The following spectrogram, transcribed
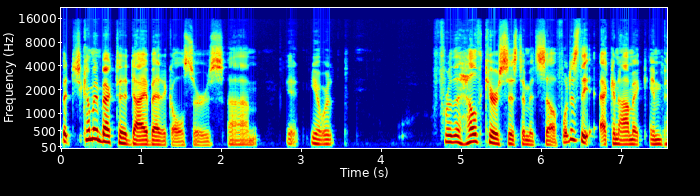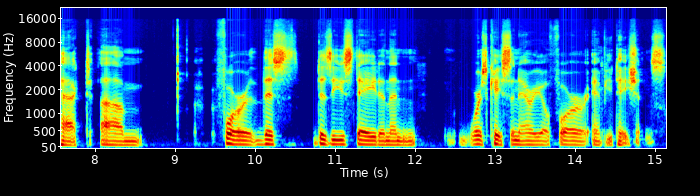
but coming back to diabetic ulcers, um, it, you know, for the healthcare system itself, what is the economic impact um, for this disease state, and then worst case scenario for amputations?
